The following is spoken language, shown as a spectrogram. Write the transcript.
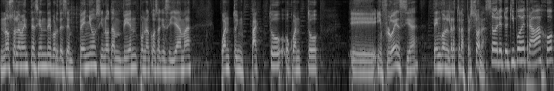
no solamente asciende por desempeño, sino también por una cosa que se llama cuánto impacto o cuánto eh, influencia tengo en el resto de las personas. sobre tu equipo de trabajo.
